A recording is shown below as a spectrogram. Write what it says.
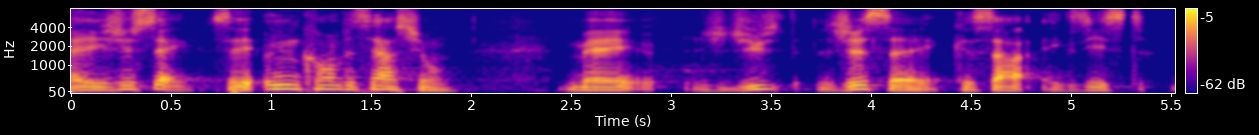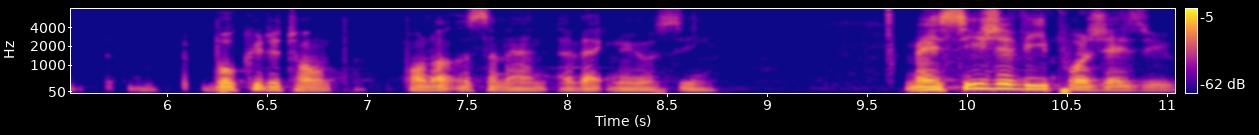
Et je sais, c'est une conversation, mais je, sais que ça existe beaucoup de temps pendant la semaine avec nous aussi. Mais si je vis pour Jésus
